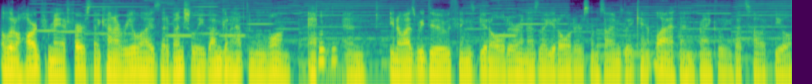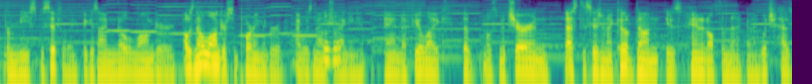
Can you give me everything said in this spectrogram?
a little hard for me at first, I kind of realized that eventually I'm going to have to move on. And, Mhm. and you know, as we do, things get older, and as they get older, sometimes they can't last. And frankly, that's how I feel for me specifically, because I'm no longer, I was no longer supporting the group. I was now Mhm. dragging it. And I feel like the most mature and best decision I could have done is hand it off to the next guy, which has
